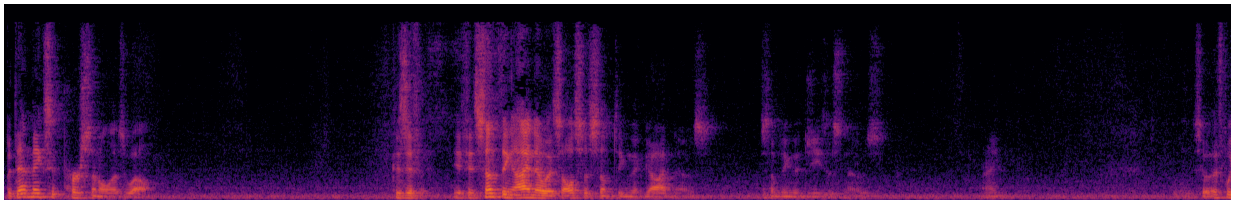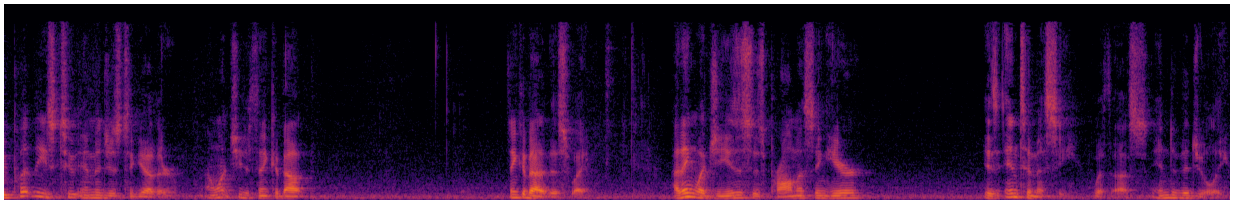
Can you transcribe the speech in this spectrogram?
But that makes it personal as well. Because if, if it's something I know, it's also something that God knows, something that Jesus knows. Right? So if we put these two images together, I want you to think about think about it this way. I think what Jesus is promising here is intimacy with us individually.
